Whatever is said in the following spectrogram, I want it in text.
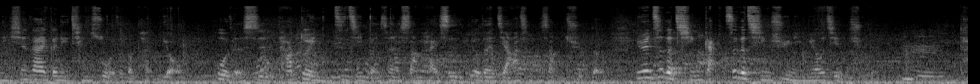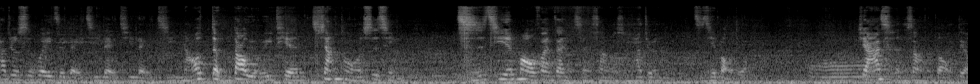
你现在跟你倾诉的这个朋友。或者是他对你自己本身的伤害是又在加成上去的，因为这个情感、这个情绪你没有解决，嗯，他就是会一直累积、累积、累积，然后等到有一天相同的事情直接冒犯在你身上的时候，他就直接爆掉，哦，加成上的爆掉，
